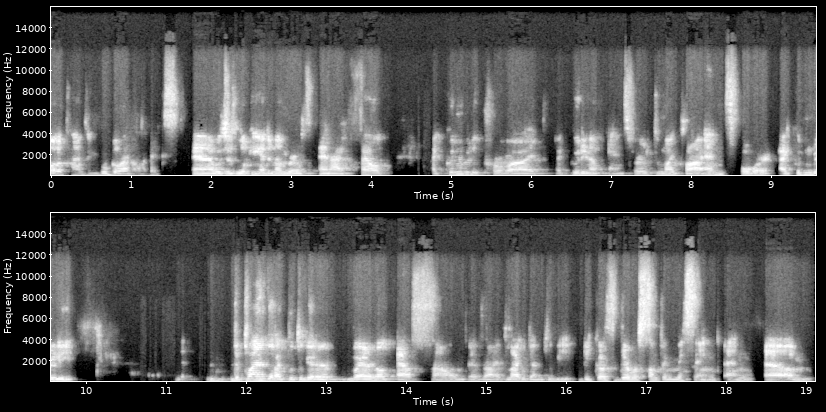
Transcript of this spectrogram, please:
lot of time in google analytics and i was just looking at the numbers and i felt i couldn't really provide a good enough answer to my clients or i couldn't really the plans that i put together were not as sound as i'd like them to be because there was something missing and um,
